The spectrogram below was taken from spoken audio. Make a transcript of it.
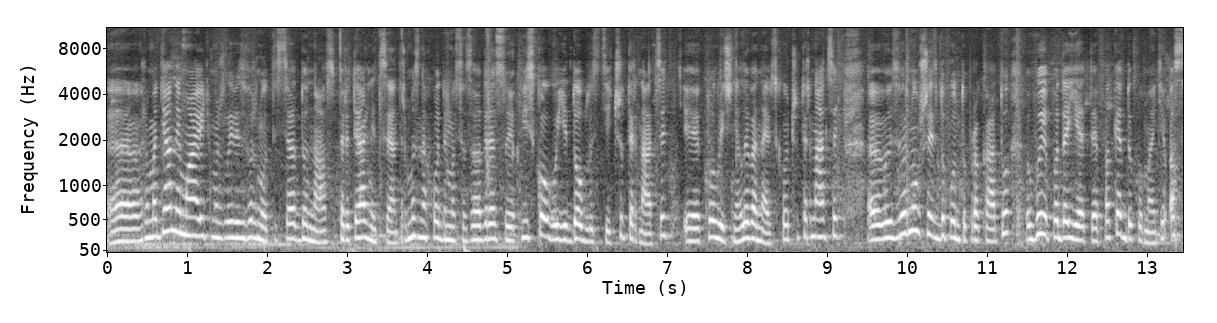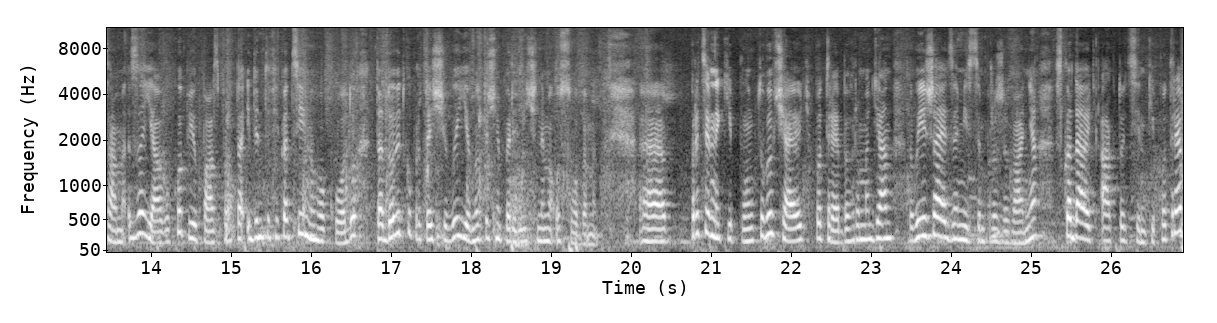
Е, Громадяни мають можливість звернутися до нас в територіальний центр. Ми знаходимося за адресою військової доблесті 14, е, колишня Ливаневського 14. Е, Звернувшись до пункту прокату, ви подаєте пакет документів, а саме заяву, копію паспорта, ідентифікаційного коду та довідку про те, що ви є внутрішньо переміщеними особами. Е, Працівники пункту вивчають потреби громадян, виїжджають за місцем проживання, складають акт оцінки потреб,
